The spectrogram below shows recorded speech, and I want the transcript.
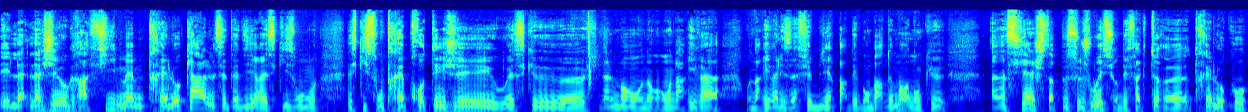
et, la, géographie même très locale, c'est-à-dire est-ce qu'ils est qu'ils sont très protégés ou est-ce que finalement on, arrive à, on arrive à les affaiblir par des bombardements? Donc un siège ça peut se jouer sur des facteurs très locaux.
